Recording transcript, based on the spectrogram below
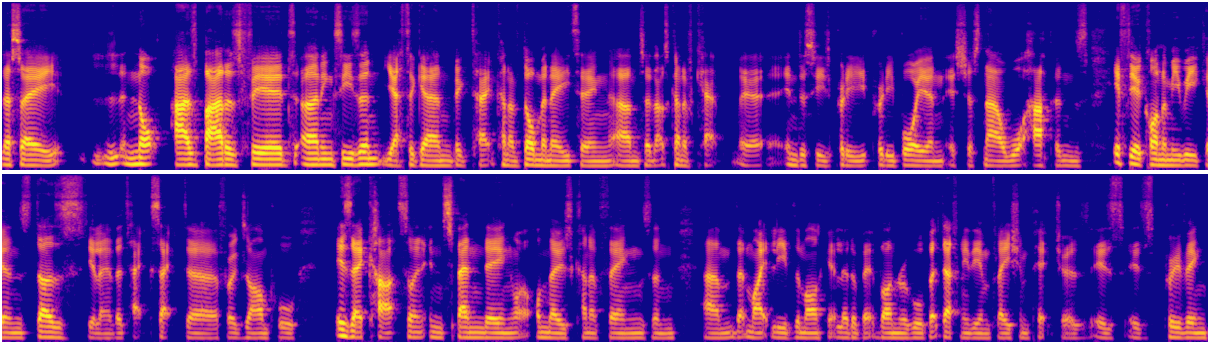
let's say, not as bad as feared earning season yet again big tech kind of dominating um, so that's kind of kept uh, indices pretty pretty buoyant. It's just now what happens if the economy weakens does you know the tech sector for example is there cuts on, in spending on those kind of things and um, that might leave the market a little bit vulnerable but definitely the inflation picture is is, is proving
